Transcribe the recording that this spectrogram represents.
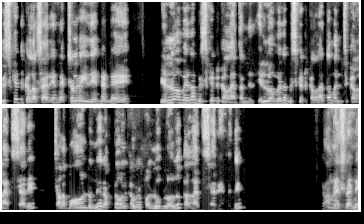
బిస్కెట్ కలర్ శారీ అండి. యాక్చువల్గా ఇది ఏంటంటే ఎల్లో మీద బిస్కెట్ కల్నేత అండి. ఎల్లో మీద బిస్కెట్ కల్నేత మంచి కల్నేత శారీ చాలా బాగుంటుంది రత్నావళి కలర్ పళ్ళు బ్లౌజ్ కల్నేత శారీ అండి ఇది. కాంబినేషన్ అండి.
